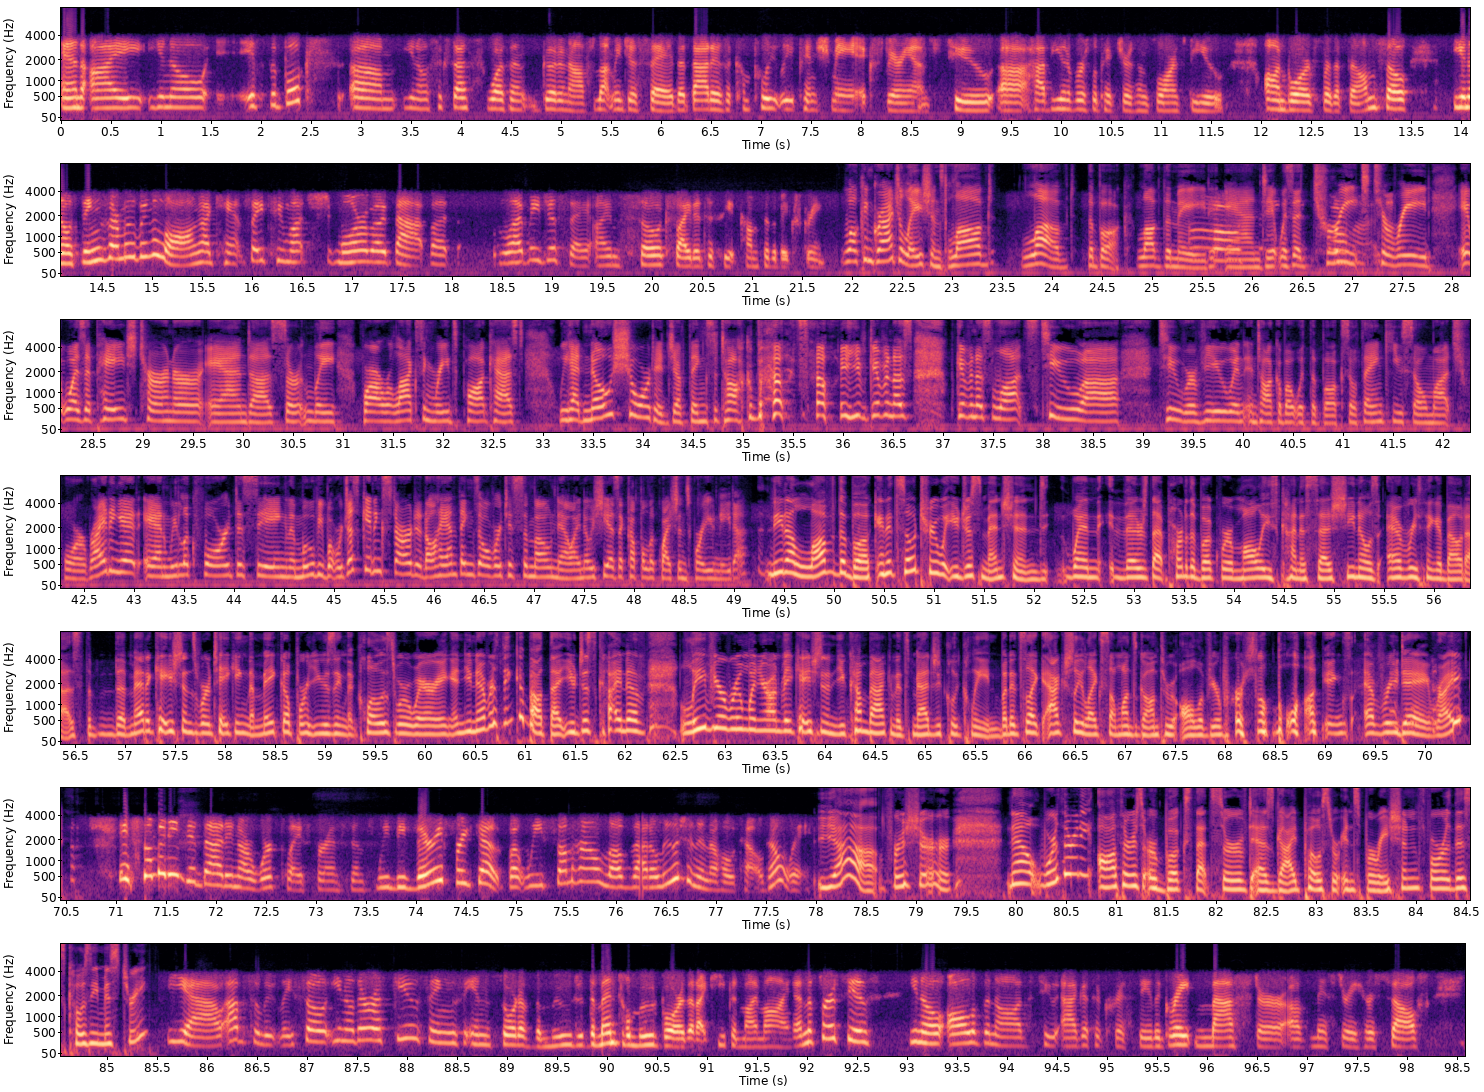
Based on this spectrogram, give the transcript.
And I, you know, if the book's, um, you know, success wasn't good enough, let me just say that that is a completely pinch me experience to uh, have Universal Pictures and Florence Pugh on board for the film. So, you know, things are moving along. I can't say too much more about that, but let me just say I am so excited to see it come to the big screen. Well, congratulations. Loved, loved the book, loved The Maid, Oh, and it was a treat much. to read. It was a page turner, and uh, certainly for our Relaxing Reads podcast, we had no shortage of things to talk about. So you've given us given us lots to uh, to review and, and talk about with the book. So thank you so much for writing it, and we look forward to seeing the movie. But we're just getting started. I'll hand things over to Simone now. I know she has a couple of questions for you, Nita. Nita loved the book, and it's so true what you just mentioned. When there's that part of the book where Molly kind of says she knows everything about us, the the medications we're taking, the makeup we're using, the clothes we're wearing, and you never think about that. You just kind of leave your room when you're on vacation, and you come back and it's magically clean. But it's like actually like someone's gone through all of your personal belongings every day, right? If somebody did that in our workplace, for instance, we'd be very freaked out, but we somehow love that illusion in a hotel, don't we? Yeah, for sure. Now, were there any authors or books that served as guideposts or inspiration for this cozy mystery? Yeah, absolutely. So, you know, there are a few things in sort of the mood, the mental mood board that I keep in my mind. And the first is, you know, all of the nods to Agatha Christie, the great master of mystery herself.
